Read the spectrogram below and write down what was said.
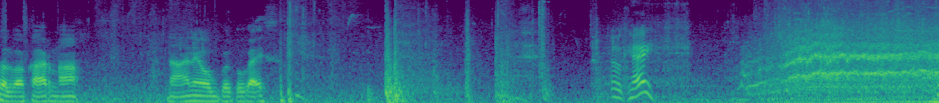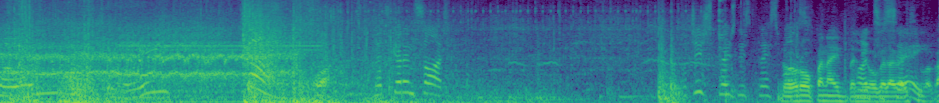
ಓಡಿಸಲ್ವಾ ಕಾರ್ನ ನಾನೇ ಹೋಗ್ಬೇಕು guys Okay. Let's Let's get inside. What do you suppose this place was? Door open ಆಯ್ತು ಬನ್ನಿ Hard to ಹೋಗೋದ ಗೈಸ್ say. ಇವಾಗ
